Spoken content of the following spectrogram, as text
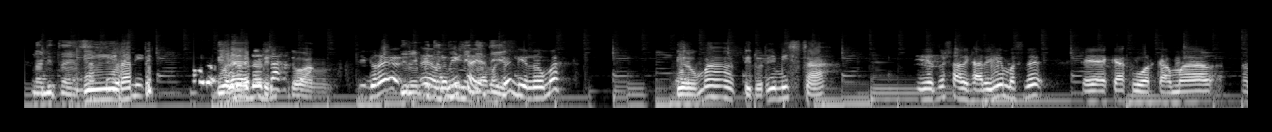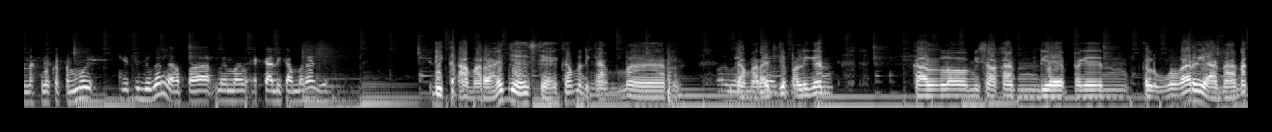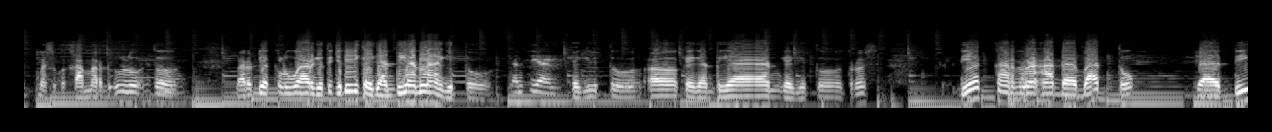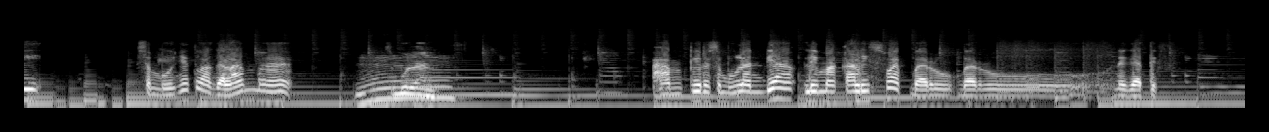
Nggak dites. di rapid. Di udah rapid doang. Tidurnya Di eh, rapid udah tapi bisa ya negatif. maksudnya di rumah? Di rumah tidurnya misah iya terus hari-harinya maksudnya kayak Eka keluar kamar anak lu ketemu itu juga nggak? Apa memang Eka di kamar aja? Di kamar aja sih kamu di kamar. Di kamar aja palingan kalau misalkan dia pengen keluar ya anak-anak masuk ke kamar dulu tuh. Baru dia keluar gitu jadi kayak gantian lah gitu. Gantian. Kayak gitu. Oh kayak gantian kayak gitu. Terus dia karena ada batuk jadi sembuhnya tuh agak lama. Hmm. Sebulan. hampir sebulan. Dia lima kali swab baru baru negatif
